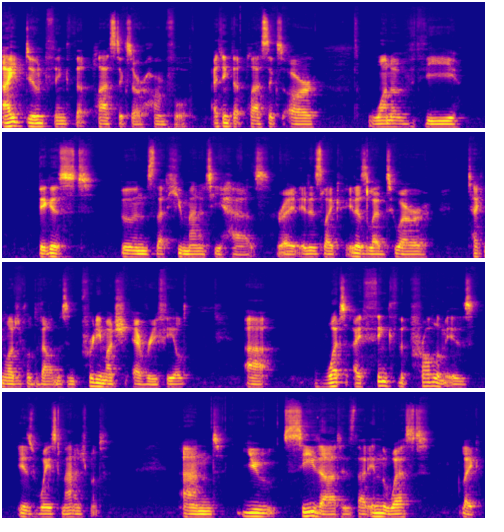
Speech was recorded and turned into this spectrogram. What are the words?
I don't think that plastics are harmful. I think that plastics are one of the biggest boons that humanity has, right? It is like it has led to our technological developments in pretty much every field. Uh, what I think the problem is is waste management. And you see that is that in the West, like,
